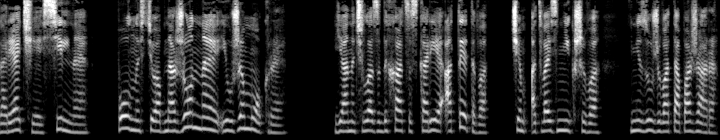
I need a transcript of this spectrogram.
Горячее, сильное, полностью обнаженное и уже мокрое. Я начала задыхаться скорее от этого, чем от возникшего внизу живота пожара.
